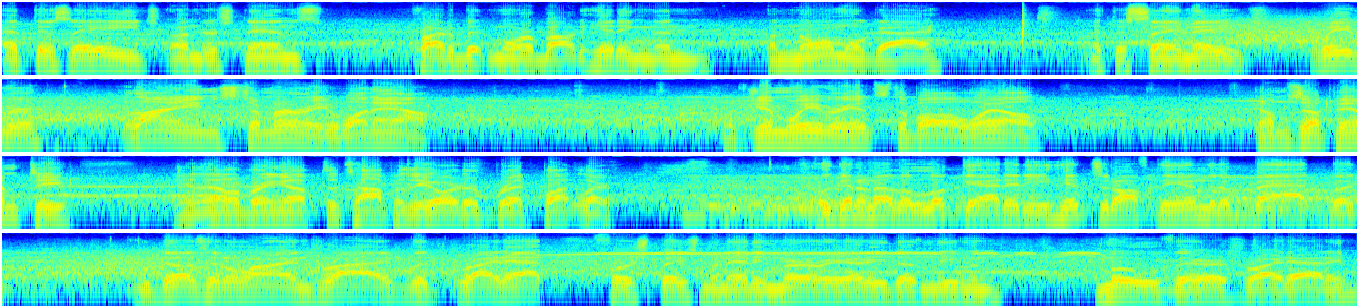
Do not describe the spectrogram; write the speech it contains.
at this age, understands quite a bit more about hitting than a normal guy at the same age. Weaver lines to Murray, one out. So Jim Weaver hits the ball well, comes up empty, and that'll bring up the top of the order, Brett Butler. We'll get another look at it. He hits it off the end of the bat, but he does hit a line drive, but right at first baseman Eddie Murray. Eddie doesn't even move there. It's right at him.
